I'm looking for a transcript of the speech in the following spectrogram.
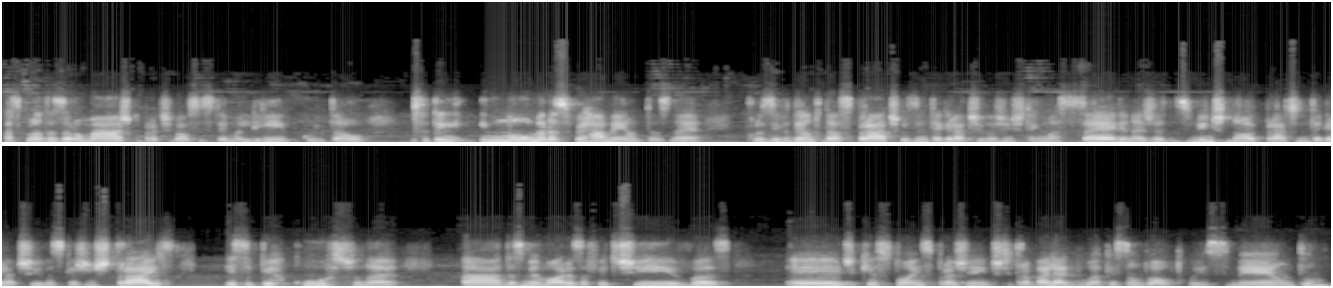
as plantas aromáticas para ativar o sistema límpico. Então, você tem inúmeras ferramentas, né? Inclusive, dentro das práticas integrativas, a gente tem uma série, né, de 29 práticas integrativas que a gente traz esse percurso, né, das memórias afetivas, é, de questões para a gente trabalhar a questão do autoconhecimento.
